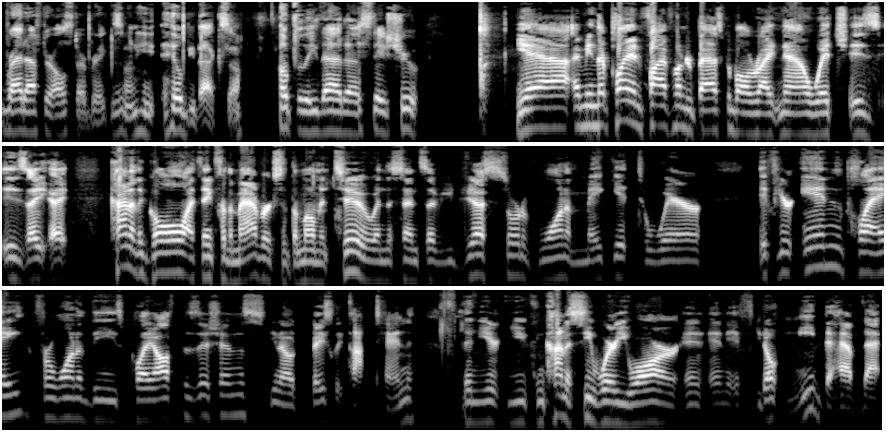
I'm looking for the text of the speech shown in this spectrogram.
right after All Star break is when he he'll be back. So hopefully that uh, stays true. Yeah, I mean they're playing 500 basketball right now, which is is a, a kind of the goal I think for the Mavericks at the moment too, in the sense of you just sort of want to make it to where if you're in play for one of these playoff positions, you know, basically top 10, then you you can kind of see where you are, and, and if you don't need to have that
